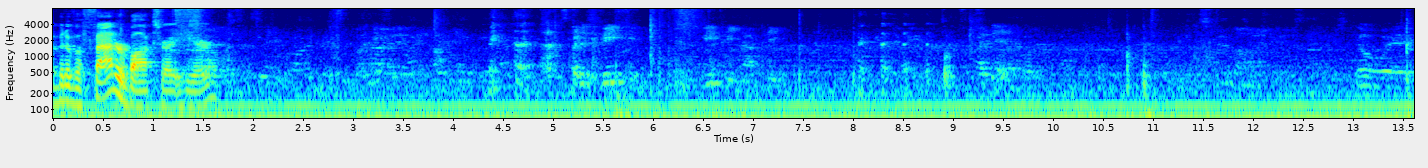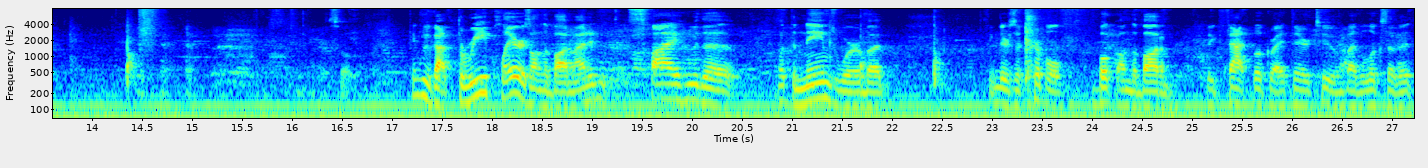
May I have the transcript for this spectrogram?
A bit of a fatter box right here. So, I think we've got three players on the bottom. I didn't spy who the what the names were, but I think there's a triple book on the bottom. Big fat book right there too, by the looks of it.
